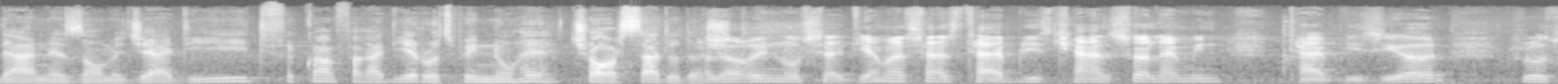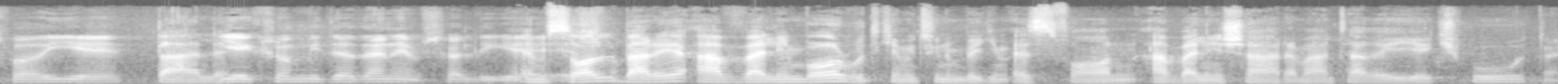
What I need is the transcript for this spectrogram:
در نظام جدید فکر کنم فقط یه رتبه 9 400 رو داشت. آقای نصرتی هم از تبریز چند سال همین تبریزیار. رتبه های بله. یک رو می‌دادن. امسال دیگه امسال برای اولین بار بود که می‌تونیم بگیم اصفهان اولین شهر منطقه یک بود. بله.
